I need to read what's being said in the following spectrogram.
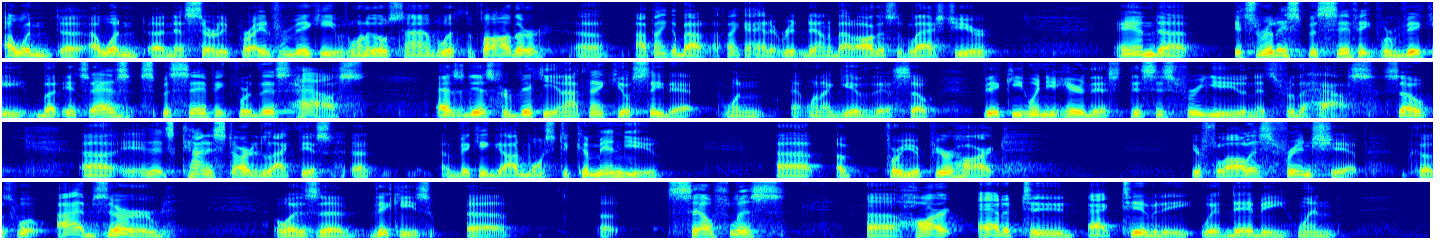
I wasn't, uh, I wasn't uh, necessarily praying for Vicky. It was one of those times with the father. Uh, I think about, I think I had it written down about August of last year, and uh, it's really specific for Vicky, but it's as specific for this house as it is for Vicky, and I think you'll see that when when I give this. So Vicki, when you hear this, this is for you and it's for the house. So uh, it's kind of started like this. Uh, uh, Vicki, God wants to commend you uh, uh, for your pure heart, your flawless friendship, because what I observed was uh, Vicki's selfless heart, attitude, activity with Debbie when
